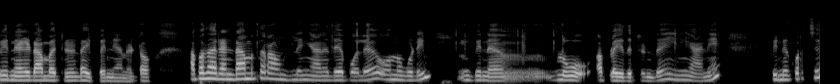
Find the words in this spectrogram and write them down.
പിന്നെ ഇടാൻ പറ്റുന്ന ടൈപ്പ് തന്നെയാണ് കേട്ടോ. അപ്പോൾ അതാ രണ്ടാമത്തെ റൗണ്ടിൽ ഞാൻ ഇതേപോലെ ഒന്നുകൂടി പിന്നെ ഗ്ലൂ അപ്ലൈ ചെയ്തിട്ടുണ്ട്. ഇനി ഞാൻ പിന്നെ കുറച്ച്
